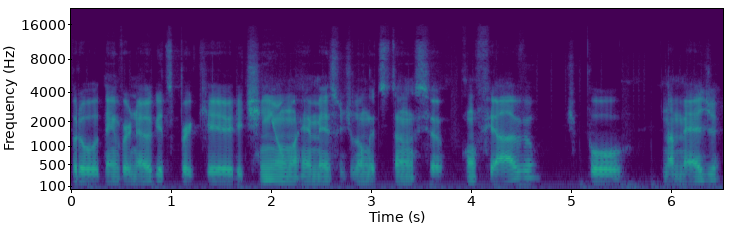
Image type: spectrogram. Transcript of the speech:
pro Denver Nuggets, porque ele tinha um arremesso de longa distância confiável, tipo, na média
